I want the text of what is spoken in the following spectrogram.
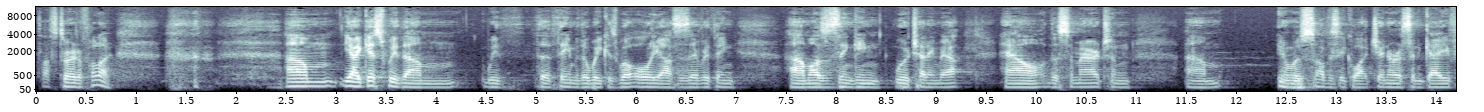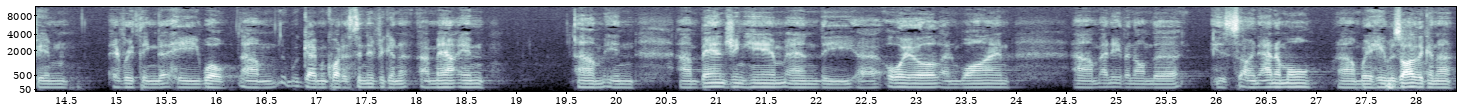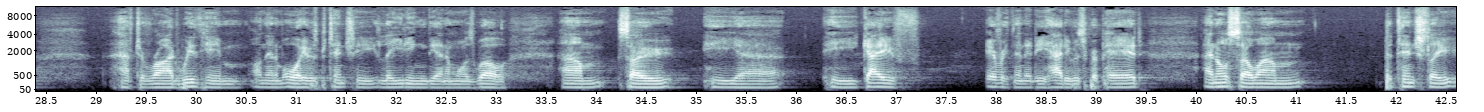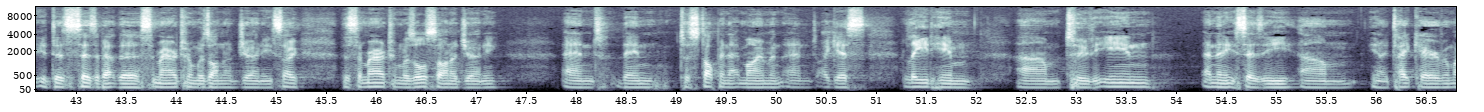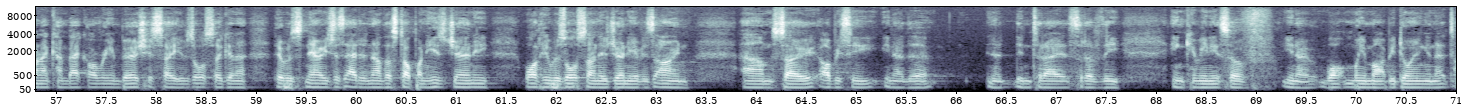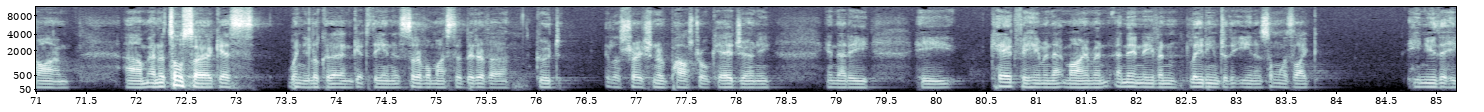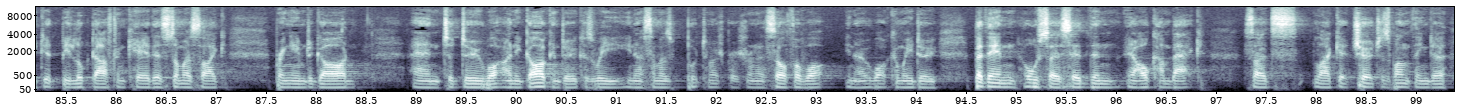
Tough story to follow. um, yeah, I guess with, um, with the theme of the week as well, all he asks is everything. Um, I was thinking, we were chatting about how the Samaritan um, you know, was obviously quite generous and gave him everything that he, well, um, gave him quite a significant amount in, um, in um, bandaging him and the uh, oil and wine, um, and even on the, his own animal, um, where he was either going to have to ride with him on the animal or he was potentially leading the animal as well. so he, uh, he gave everything that he had. He was prepared, and also um, potentially it just says about the Samaritan was on a journey. So the Samaritan was also on a journey, and then to stop in that moment and I guess lead him um, to the inn. And then he says he, um, you know, take care of him. When I come back, I'll reimburse you. So he was also going to. There was now he's just added another stop on his journey, while he was also on a journey of his own. Um, so obviously, you know, the you know, in today sort of the inconvenience of you know what we might be doing in that time. Um, and it's also, I guess, when you look at it and get to the end, it's sort of almost a bit of a good illustration of pastoral care journey, in that he he cared for him in that moment, and then even leading him to the end, it's almost like he knew that he could be looked after and cared. It's almost like bringing him to God and to do what only God can do because we, you know, someone's put too much pressure on ourselves for what, you know, what can we do? But then also said, then you know, I'll come back so it's like at church is one thing to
